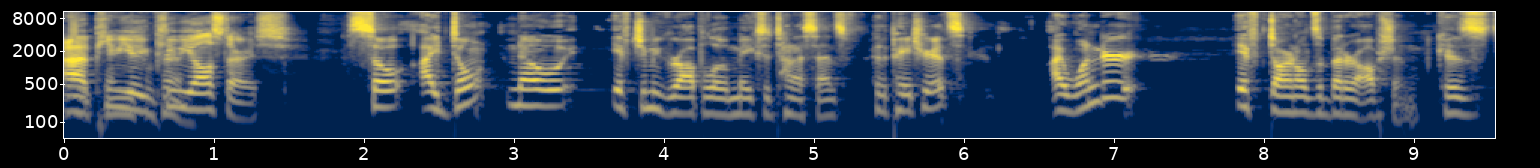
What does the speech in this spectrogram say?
uh, Can you PB confirm? PB All Stars. So I don't know if Jimmy Garoppolo makes a ton of sense for the Patriots. I wonder if Darnold's a better option because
